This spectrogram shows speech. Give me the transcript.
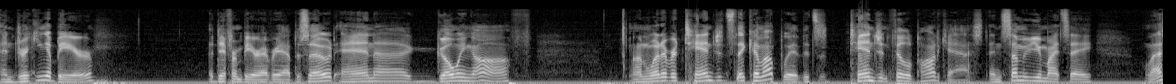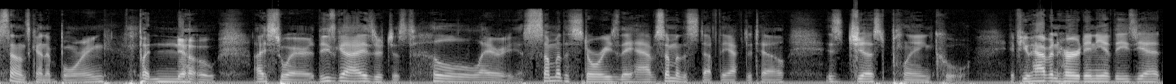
and drinking a beer, a different beer every episode, and uh, going off on whatever tangents they come up with. It's a tangent filled podcast. And some of you might say, well, that sounds kind of boring. But no, I swear, these guys are just hilarious. Some of the stories they have, some of the stuff they have to tell, is just plain cool. If you haven't heard any of these yet,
